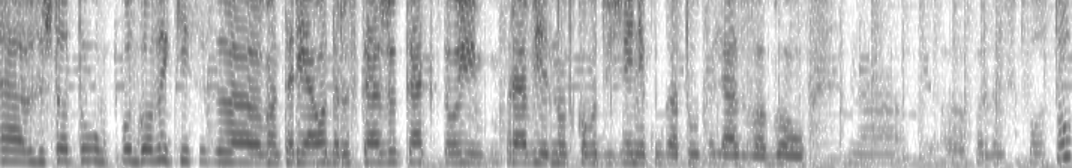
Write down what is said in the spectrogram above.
А, защото подготвяйки се за материала да разкажа как той прави едно такова движение, когато отбелязва гол на първенството.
